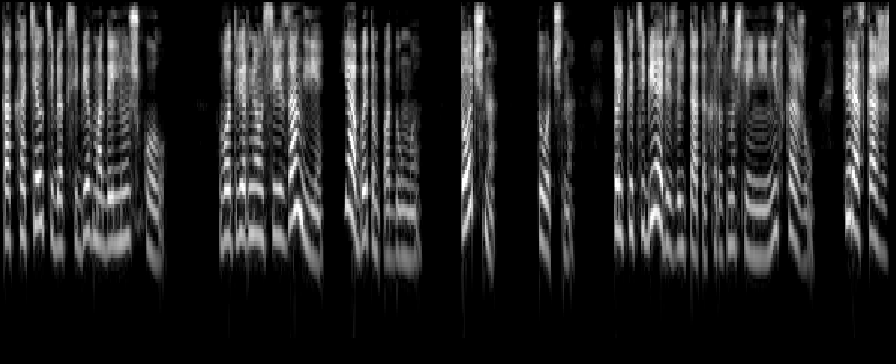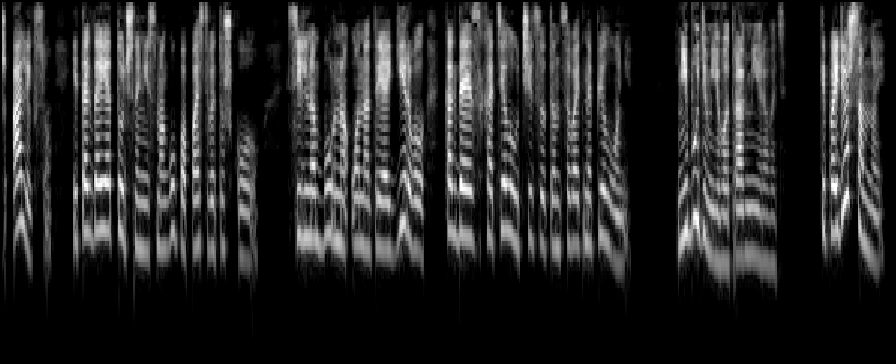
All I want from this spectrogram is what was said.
как хотел тебя к себе в модельную школу. Вот вернемся из Англии, я об этом подумаю. Точно? Точно. Только тебе о результатах размышлений не скажу. Ты расскажешь Алексу, и тогда я точно не смогу попасть в эту школу. Сильно бурно он отреагировал, когда я захотела учиться танцевать на пилоне. Не будем его травмировать. Ты пойдешь со мной?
